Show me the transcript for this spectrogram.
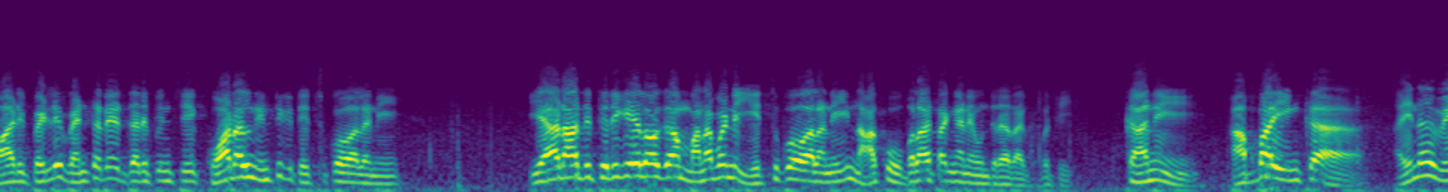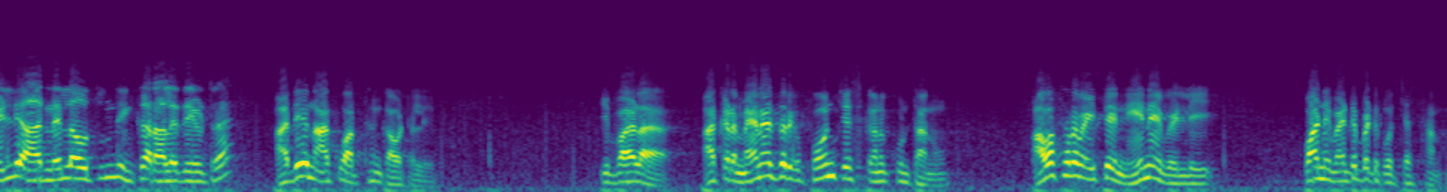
వాడి పెళ్ళి వెంటనే జరిపించి కోడల్ని ఇంటికి తెచ్చుకోవాలని ఏడాది తిరిగేలోగా మనవణ్ణి ఎత్తుకోవాలని నాకు ఉబలాటంగానే ఉందిరా రఘుపతి. కానీ అబ్బాయి ఇంకా అయినా వెళ్ళి ఆరు నెలలు అవుతుంది ఇంకా రాలేదేమిట్రా? అదే నాకు అర్థం కావటలేదు. ఇవాళ అక్కడ మేనేజర్కి ఫోన్ చేసి కనుక్కుంటాను. అవసరమైతే నేనే వెళ్ళి వాడిని వెంట పెట్టుకొచ్చేస్తాను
